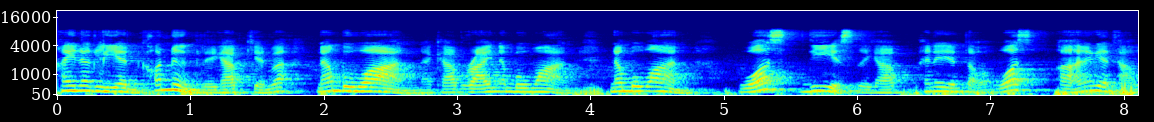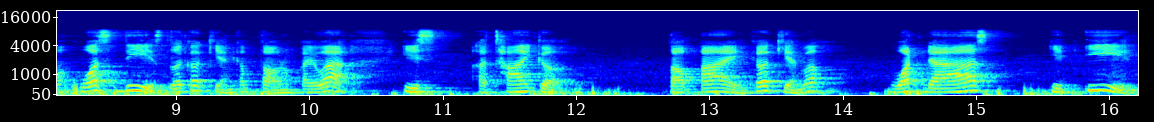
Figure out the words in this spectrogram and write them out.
ให้นักเรียนข้อ 1 เลยครับ เขียนว่า number one นะครับ write number one number one what's this เลยครับ ให้นักเรียนตอบ what's อ่าให้นักเรียนถามว่า what's this แล้วก็เขียนคำตอบลงไปว่า is a tiger ต่อไปก็เขียนว่า what does it eat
